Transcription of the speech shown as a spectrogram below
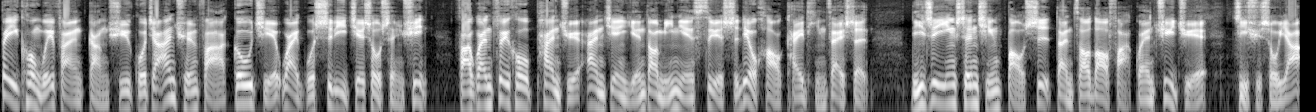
被控违反港区国家安全法、勾结外国势力接受审讯。法官最后判决案件延到明年四月十六号开庭再审。黎智英申请保释，但遭到法官拒绝，继续收押。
